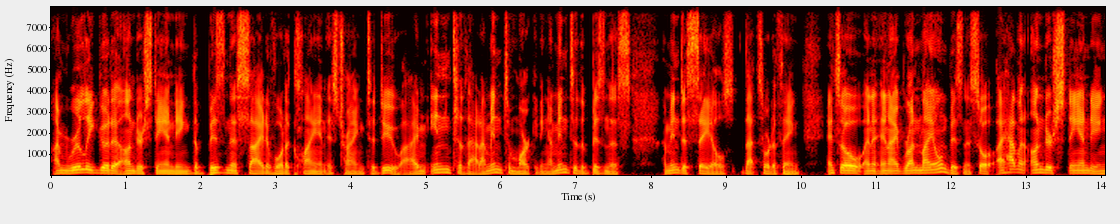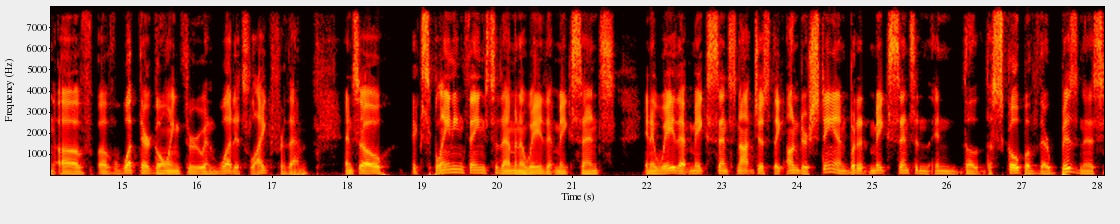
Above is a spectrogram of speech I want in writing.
I'm really good at understanding the business side of what a client is trying to do. I'm into that. I'm into marketing. I'm into the business I'm into sales, that sort of thing. And so, and, and I run my own business. So I have an understanding of, of what they're going through and what it's like for them. And so explaining things to them in a way that makes sense in a way that makes sense not just they understand but it makes sense in in the the scope of their business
